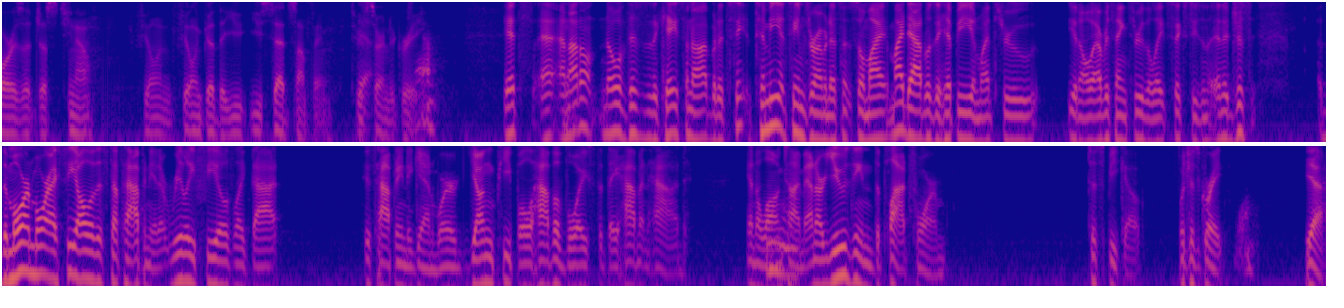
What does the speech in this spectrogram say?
or is it just you know feeling feeling good that you you said something to Yeah. a certain degree Yeah. It's and I don't know if this is the case or not, but it se- to me it seems reminiscent. So my my dad was a hippie and went through you know everything through the late '60s, and, and it just the more and more I see all of this stuff happening, it really feels like that is happening again, where young people have a voice that they haven't had in a long Mhm. time and are using the platform to speak out, which is great, yeah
